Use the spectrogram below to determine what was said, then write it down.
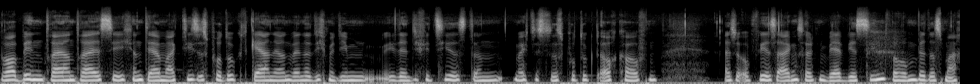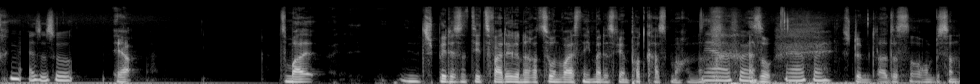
Robin 33 und der mag dieses Produkt gerne und wenn du dich mit ihm identifizierst, dann möchtest du das Produkt auch kaufen. Also ob wir sagen sollten, wer wir sind, warum wir das machen. Also so. Ja. Zumal spätestens die zweite Generation weiß nicht mehr, dass wir einen Podcast machen. Ne? Ja, voll. Also, ja, voll. stimmt. Also, das auch ein bisschen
